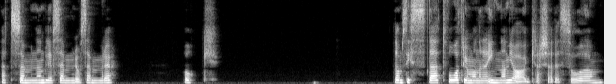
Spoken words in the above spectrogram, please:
Att sömnen blev sämre och sämre. Och de sista två, tre månaderna innan jag kraschade så um,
